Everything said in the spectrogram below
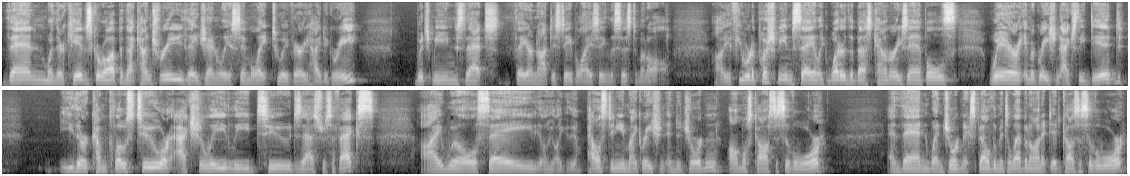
Then, when their kids grow up in that country, they generally assimilate to a very high degree, which means that they are not destabilizing the system at all. Uh, if you were to push me and say, like, what are the best counterexamples where immigration actually did either come close to or actually lead to disastrous effects, I will say, like, the Palestinian migration into Jordan almost caused a civil war. And then when Jordan expelled them into Lebanon, it did cause a civil war.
